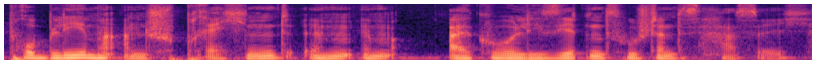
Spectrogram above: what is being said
Probleme ansprechend im, im alkoholisierten Zustand, das hasse ich.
